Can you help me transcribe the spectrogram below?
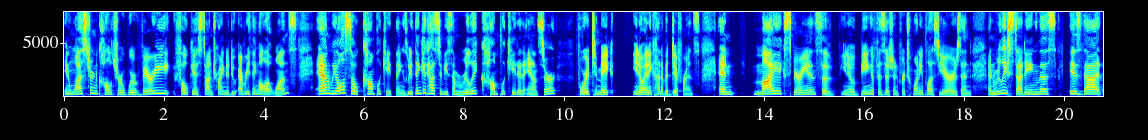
in western culture we're very focused on trying to do everything all at once and we also complicate things. We think it has to be some really complicated answer for it to make, you know, any kind of a difference. And my experience of you know being a physician for 20 plus years and and really studying this is that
